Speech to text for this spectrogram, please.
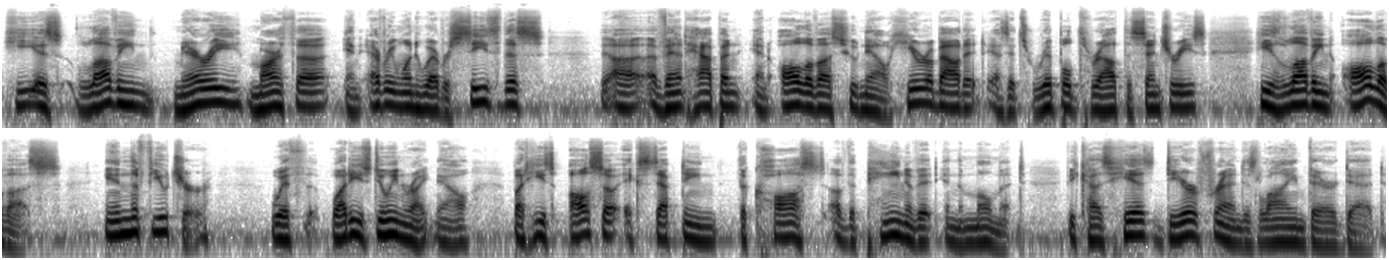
He is loving mary martha and everyone who ever sees this uh, event happen and all of us who now hear about it as it's rippled throughout the centuries. He's loving all of us in the future with what he's doing right now but he's also accepting the cost of the pain of it in the moment because his dear friend is lying there dead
